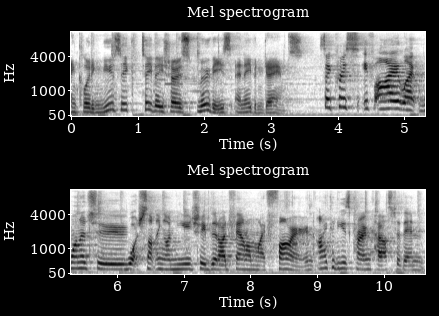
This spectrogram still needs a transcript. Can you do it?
including music, TV shows, movies, and even games. So Chris, if I like wanted to watch something on YouTube that I'd found on my phone, I could use Chromecast to then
